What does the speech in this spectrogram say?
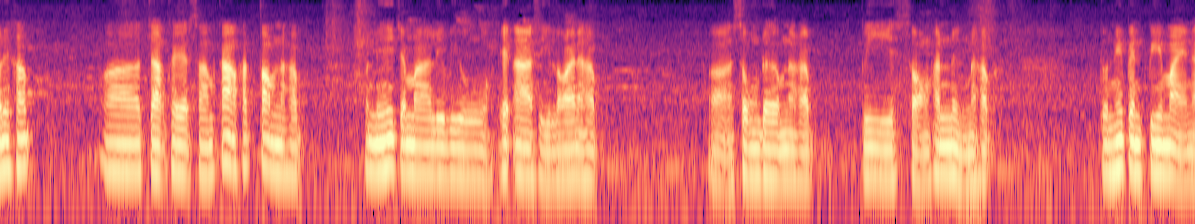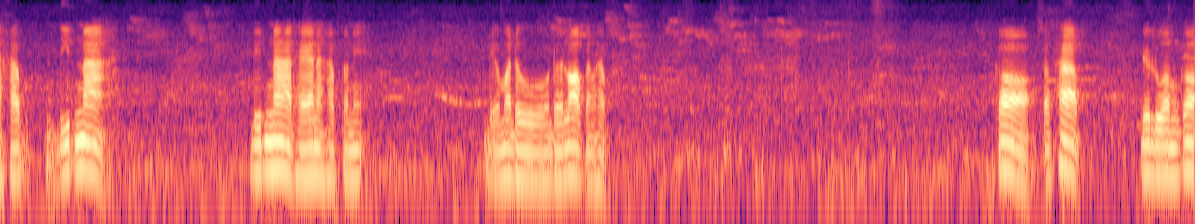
ัสดีครับจากเพจ39คัตตอมนะครับ วันนี้จะมารีวิว SR 400 นะครับทรงเดิมนะครับ ปี 2001 นะครับ ตัวนี้เป็นปีใหม่นะครับ ดิสหน้า ดิสหน้าแท้นะครับตัวนี้ เดี๋ยวมาดูโดยรอบกันครับ ก็สภาพโดยรวมก็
